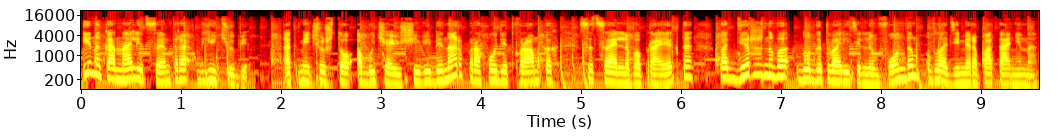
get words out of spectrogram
и на канале Центра в YouTube. Отмечу, что обучающий вебинар проходит в рамках социального проекта, поддержанного благотворительным фондом Владимира Потанина.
